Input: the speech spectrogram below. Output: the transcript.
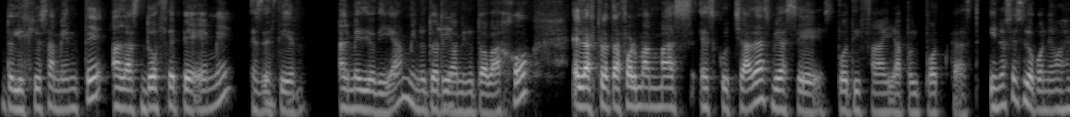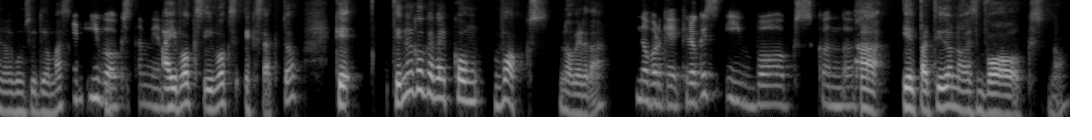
religiosamente a las 12 pm, es decir, al mediodía, minuto arriba, minuto abajo, en las plataformas más escuchadas, véase Spotify, Apple Podcast, y no sé si lo ponemos en algún sitio más. En iVoox también. iVox, iVox, exacto, que tiene algo que ver con Vox, ¿no, verdad? No, porque creo que es iVox con dos. Ah, y el partido no es Vox, ¿no?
